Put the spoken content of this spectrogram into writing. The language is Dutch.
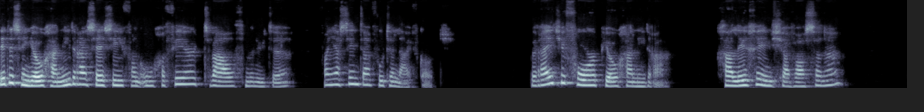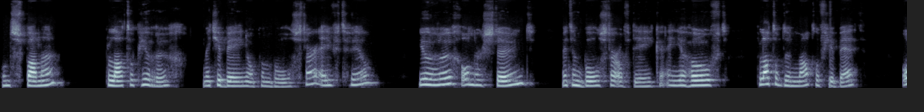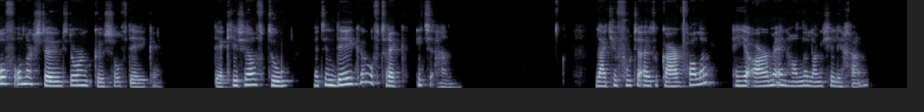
Dit is een Yoga Nidra sessie van ongeveer 12 minuten van Jacinta Food Life Coach. Bereid je voor op Yoga Nidra. Ga liggen in Shavasana, ontspannen, plat op je rug, met je benen op een bolster eventueel. Je rug ondersteund met een bolster of deken en je hoofd plat op de mat of je bed of ondersteund door een kussen of deken. Dek jezelf toe met een deken of trek iets aan. Laat je voeten uit elkaar vallen en je armen en handen langs je lichaam.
